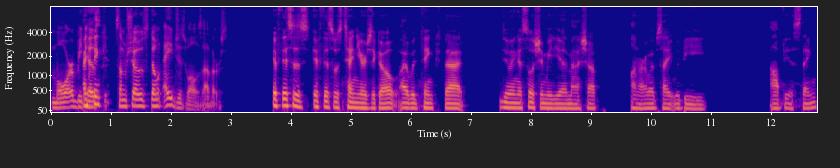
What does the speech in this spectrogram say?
more because think- some shows don't age as well as others. If this is if this was 10 years ago i would think that doing a social media mashup on our website would be obvious thing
